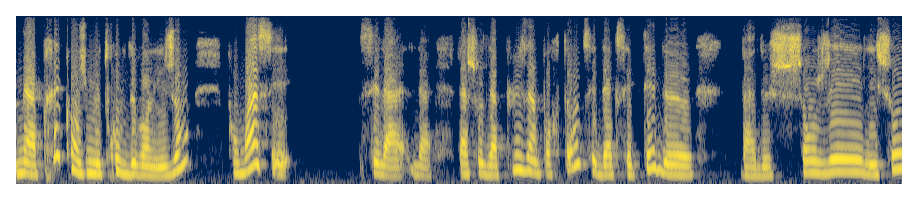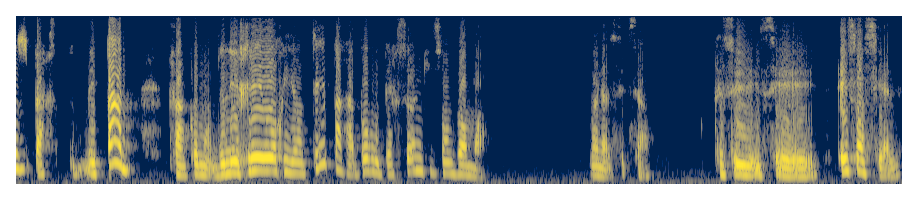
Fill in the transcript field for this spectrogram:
mais après, quand je me trouve devant les gens, pour moi, c'est c'est la, la, chose la plus importante, c'est d'accepter de, bah, de changer les choses, mais pas, enfin comment, de les réorienter par rapport aux personnes qui sont devant moi. Voilà, c'est ça. C'est essentiel.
